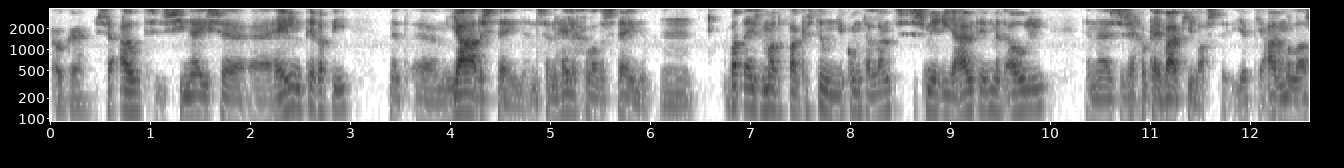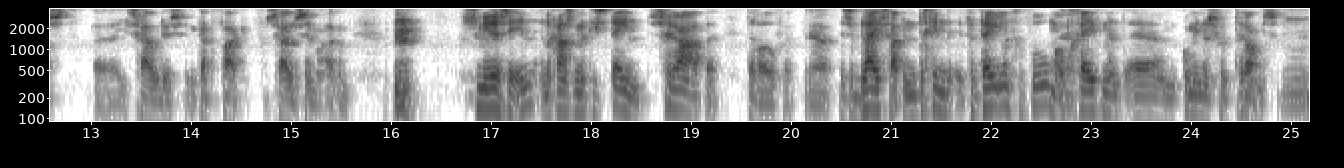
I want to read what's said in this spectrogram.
Oké. Het is een oud Chinese eh helingtherapie met ehm jadestenen. En dat zijn hele gladde stenen. Mhm. Wat deze motherfuckers doen, je komt daar langs, ze smeren je huid in met olie. En eh, ze zeggen, oké, waar heb je lasten? Je hebt je armen last, eh, je schouders. Ik had vaak schouders en mijn arm. smeren ze in en dan gaan ze met die steen schrapen daarover. Ja. Dus ze blijven schrapen. In het begin een vervelend gevoel, maar op een gegeven moment ehm, kom je in een soort trance. Mhm.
